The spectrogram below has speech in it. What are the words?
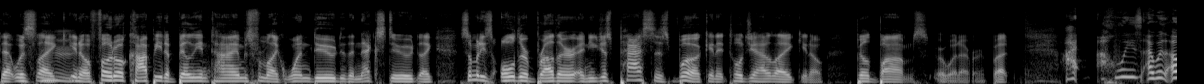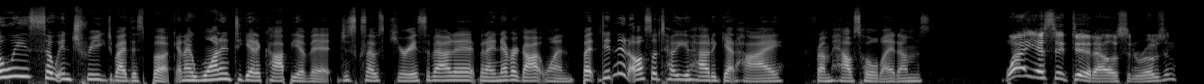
that was like Mm-hmm. you know photocopied a billion times from like one dude to the next dude, like somebody's older brother, and you just passed this book, and it told you how to like you know build bombs or whatever. But I always I was always so intrigued by this book and I wanted to get a copy of it just cuz I was curious about it, but I never got one. But didn't it also tell you how to get high from household items? why? Yes, it did, Alison Rosen.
